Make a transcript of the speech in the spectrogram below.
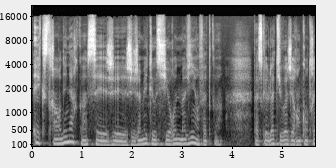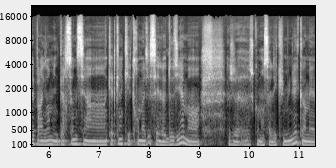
extraordinaire, quoi. C'est, j'ai, jamais été aussi heureux de ma vie, en fait, quoi. Parce que là, tu vois, j'ai rencontré, par exemple, une personne, c'est un, quelqu'un qui est traumatisé, c'est le deuxième, alors, je, commence à les cumuler, quoi, mais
